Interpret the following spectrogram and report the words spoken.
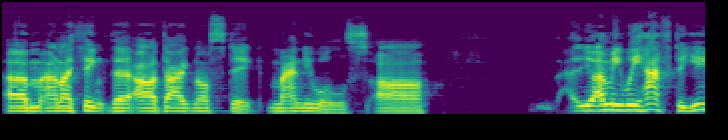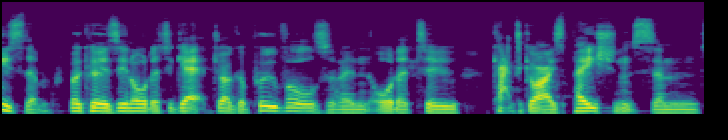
Um, and I think that our diagnostic manuals are I mean, we have to use them because in order to get drug approvals and in order to categorize patients and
